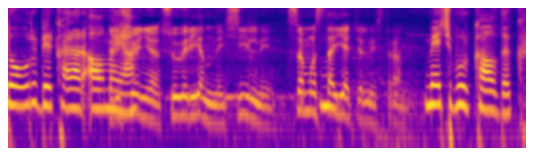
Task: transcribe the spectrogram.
doğru bir karar almaya mecbur kaldık.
